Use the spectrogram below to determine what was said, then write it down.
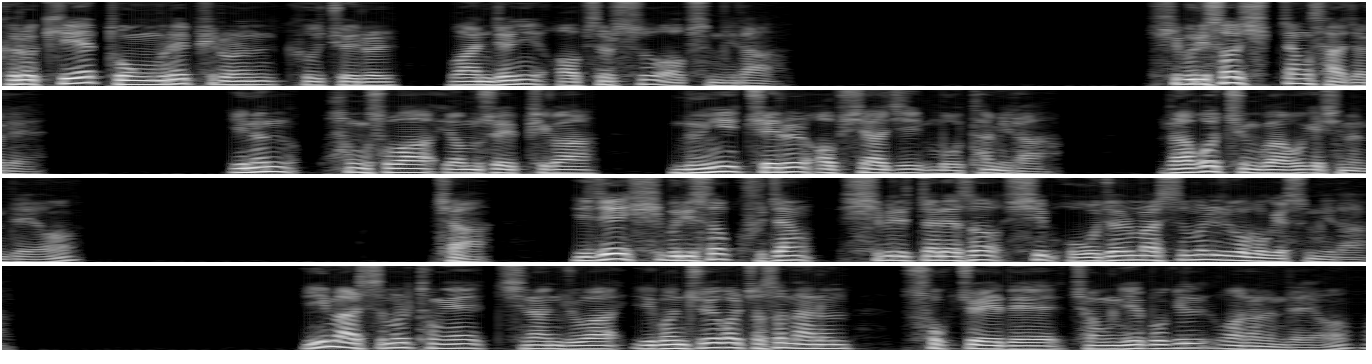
그렇기에 동물의 피로는 그 죄를 완전히 없앨 수 없습니다. 히브리서 10장 4절에 이는 황소와 염소의 피가 능히 죄를 없이 하지 못함이라 라고 증거하고 계시는데요. 자, 이제 히브리서 9장 11절에서 15절 말씀을 읽어보겠습니다. 이 말씀을 통해 지난주와 이번 주에 걸쳐서 나눈 속죄에 대해 정리해 보길 원하는데요.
